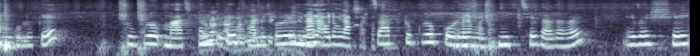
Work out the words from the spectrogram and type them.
আমগুলোকে। টুকরো মাঝখান থেকে ফালি করে নিয়ে। চার টুকরো করে নিচ্ছে দাদাভাই এবার সেই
